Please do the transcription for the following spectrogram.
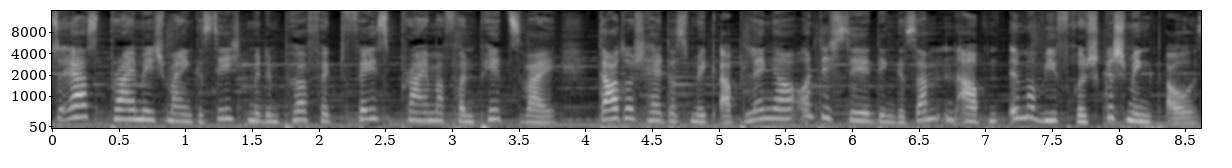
Zuerst prime ich mein Gesicht mit dem Perfect Face Primer von P2. Dadurch hält das Make-up länger und ich sehe den gesamten Abend immer wie frisch geschminkt aus.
